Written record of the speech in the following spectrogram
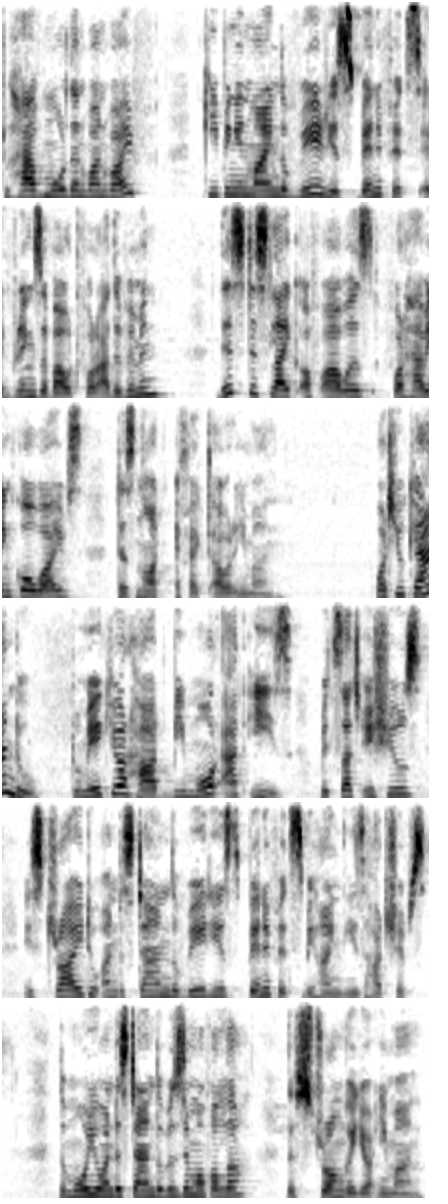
to have more than one wife, keeping in mind the various benefits it brings about for other women, this dislike of ours for having co wives does not affect our Iman. What you can do to make your heart be more at ease with such issues is try to understand the various benefits behind these hardships. The more you understand the wisdom of Allah, the stronger your Iman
